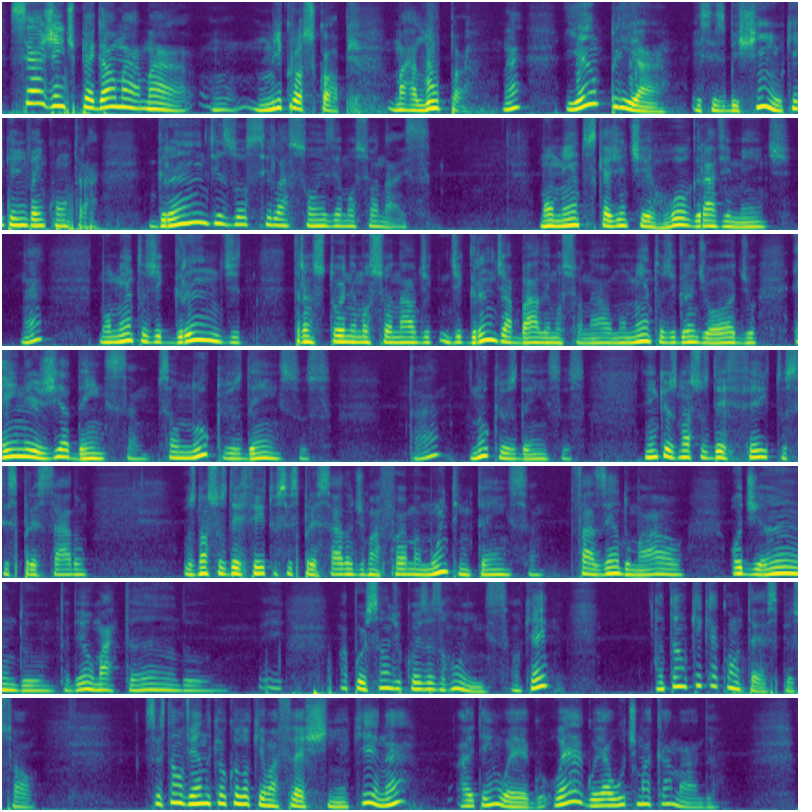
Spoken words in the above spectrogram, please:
Se a gente pegar uma, uma, um microscópio, uma lupa, né, e ampliar esses bichinhos, o que, que a gente vai encontrar? Grandes oscilações emocionais. Momentos que a gente errou gravemente, né? momentos de grande transtorno emocional, de, de grande abalo emocional, momentos de grande ódio, é energia densa, são núcleos densos, tá? Núcleos densos, em que os nossos defeitos se expressaram, os nossos defeitos se expressaram de uma forma muito intensa, fazendo mal, odiando, entendeu? Matando, uma porção de coisas ruins, ok? Então, o que, que acontece, pessoal? Vocês estão vendo que eu coloquei uma flechinha aqui, né? Aí tem o ego. O ego é a última camada.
